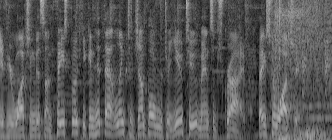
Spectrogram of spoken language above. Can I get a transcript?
If you're watching watching this on Facebook, you can hit that link to jump over to YouTube and subscribe. Thanks for watching.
